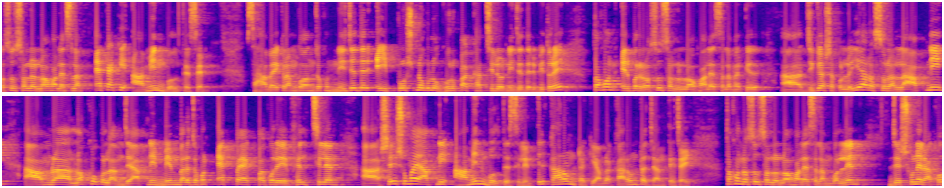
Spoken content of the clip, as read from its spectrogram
রসুল সাল্লাহ আলাইসাল্লাম একাকি আমিন বলতেছেন? সাহাবা ইকরামগণ যখন নিজেদের এই প্রশ্নগুলো ঘুরপাক খাচ্ছিল নিজেদের ভিতরে, তখন এরপরে রসুল সাল্লাহ আলাইসাল্লামেরকে জিজ্ঞাসা করল, ইয়া রসুল আল্লাহ আপনি, আমরা লক্ষ্য করলাম যে আপনি মেম্বারে যখন এক পা এক পা করে ফেলছিলেন সেই সময় আপনি আমিন বলতেছিলেন। এর কারণটা কি? আমরা কারণটা জানতে চাই। তখন রসুল সাল্লাহ আলাইসাল্লাম বললেন যে, শুনে রাখো,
